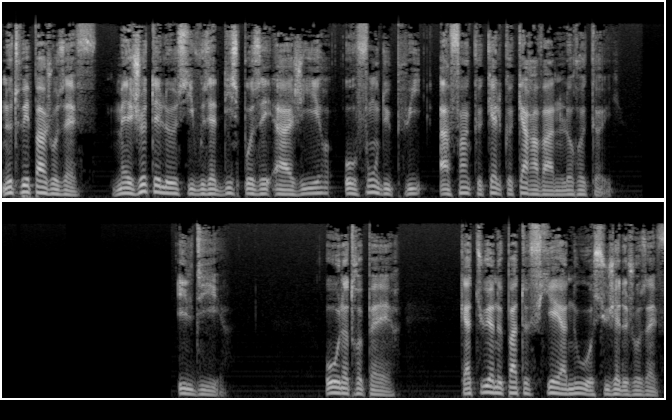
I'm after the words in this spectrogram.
Ne tuez pas Joseph, mais jetez-le si vous êtes disposé à agir au fond du puits afin que quelque caravane le recueille. Ils dirent Ô notre Père, qu'as-tu à ne pas te fier à nous au sujet de Joseph?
